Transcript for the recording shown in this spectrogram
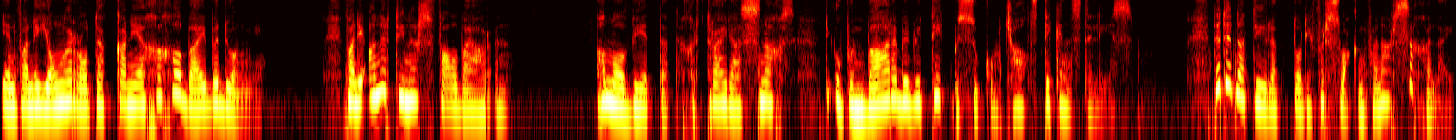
Een van die jonger rotte kan nie 'n giggel by bedwing nie. Van die ander tieners val by haar in. Almal weet dat Gertruida snags die openbare biblioteek besoek om Charles Dickens te lees. Dit het natuurlik tot die verswakking van haar sig gelei,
